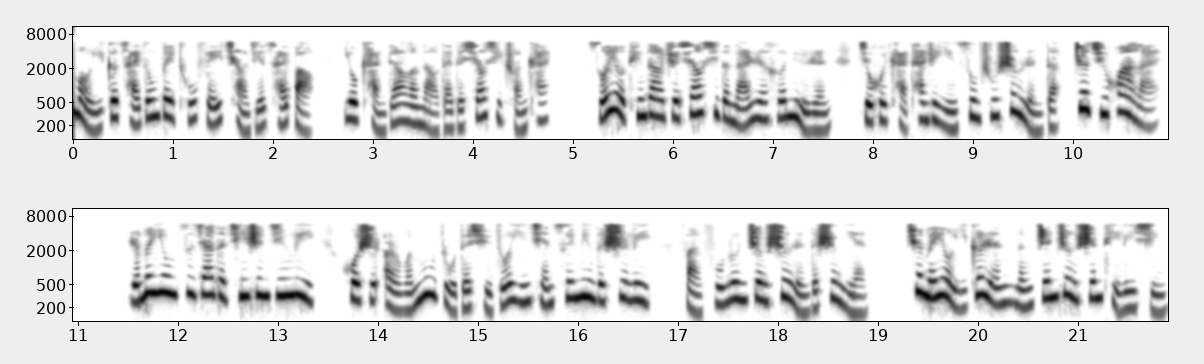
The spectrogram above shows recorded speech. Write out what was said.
某一个财东被土匪抢劫财宝，又砍掉了脑袋的消息传开，所有听到这消息的男人和女人就会慨叹着吟诵出圣人的这句话来。人们用自家的亲身经历，或是耳闻目睹的许多银钱催命的事例，反复论证圣人的圣言，却没有一个人能真正身体力行。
